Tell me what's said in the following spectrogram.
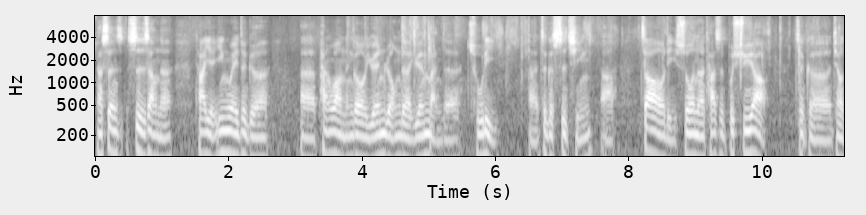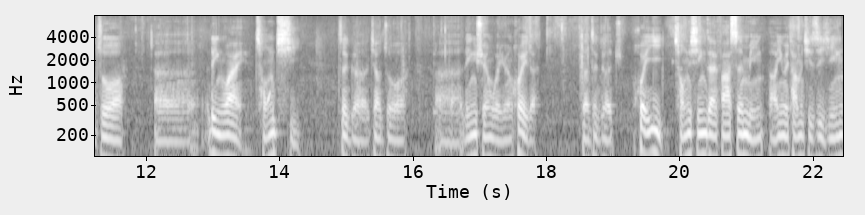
那事事实上呢，他也因为这个。呃，盼望能够圆融的、圆满的处理啊这个事情啊。照理说呢，他是不需要这个叫做呃另外重启这个叫做呃遴选委员会的的这个会议，重新再发声明啊，因为他们其实已经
